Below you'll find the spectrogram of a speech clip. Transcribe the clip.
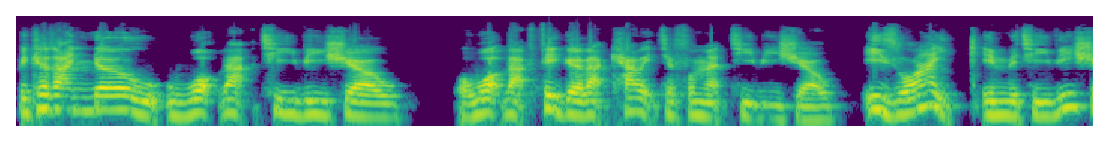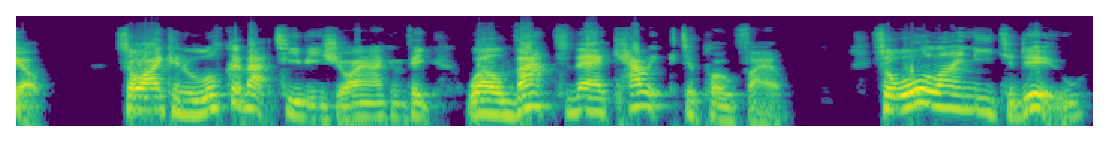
Because I know what that TV show or what that figure, that character from that TV show is like in the TV show. So I can look at that TV show and I can think, well, that's their character profile. So all I need to do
